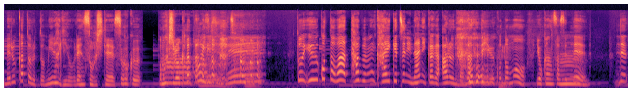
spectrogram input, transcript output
メルカトルとミナギを連想してすごく面白かったです。ようね。ということは多分解決に何かがあるんだなっていうことも予感させて、うんで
